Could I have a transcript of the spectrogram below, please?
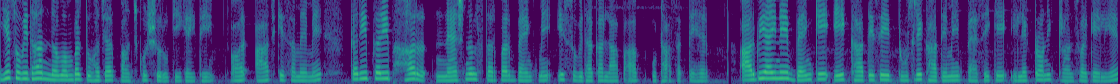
ये सुविधा नवंबर 2005 को शुरू की गई थी। और आज के समय में करीब करीब हर नेशनल स्तर पर बैंक में इस सुविधा का लाभ आप उठा सकते हैं। आरबीआई ने बैंक के एक खाते से दूसरे खाते में पैसे के इलेक्ट्रॉनिक ट्रांसफ़र के लिए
